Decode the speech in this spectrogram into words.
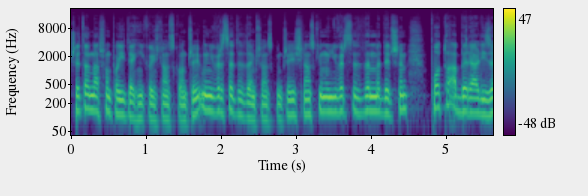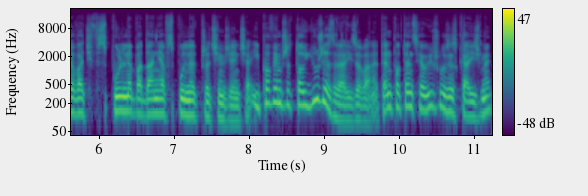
czy to naszą Politechniką Śląską, czy Uniwersytetem Śląskim, czy Śląskim Uniwersytetem Medycznym, po to, aby realizować wspólne badania, wspólne przedsięwzięcia. I powiem, że to już jest realizowane. Ten potencjał już uzyskaliśmy.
